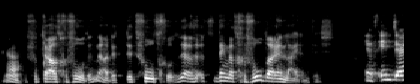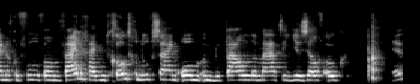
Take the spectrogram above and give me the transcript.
Ja, Vertrouwd gevoel. Nou, dit, dit voelt goed. Ja, Ik denk dat gevoel daarin leidend is. Ja, het interne gevoel van veiligheid moet groot genoeg zijn om een bepaalde mate jezelf ook hè,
